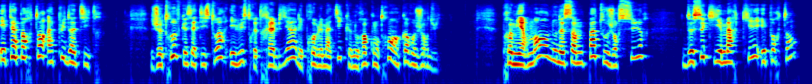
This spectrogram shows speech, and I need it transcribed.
est important à plus d'un titre. Je trouve que cette histoire illustre très bien les problématiques que nous rencontrons encore aujourd'hui. Premièrement, nous ne sommes pas toujours sûrs de ce qui est marqué et pourtant,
